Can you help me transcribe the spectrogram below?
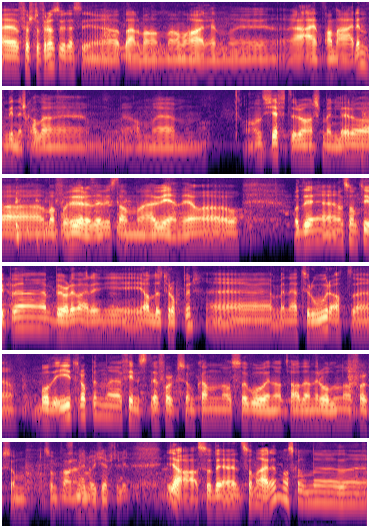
eh, først og fremst vil jeg si at Ernemann han, har en, eh, han er en vinnerskalle. Han, han kjefter og han smeller, og man får høre det hvis han er uenig. og, og og det, En sånn type bør det være i, i alle tropper. Eh, men jeg tror at eh, både i troppen eh, finnes det folk som kan også gå inn og ta den rollen, og folk som, som tar den. og kjefter litt? Ja, så det, sånn er det. Man, skal, eh,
